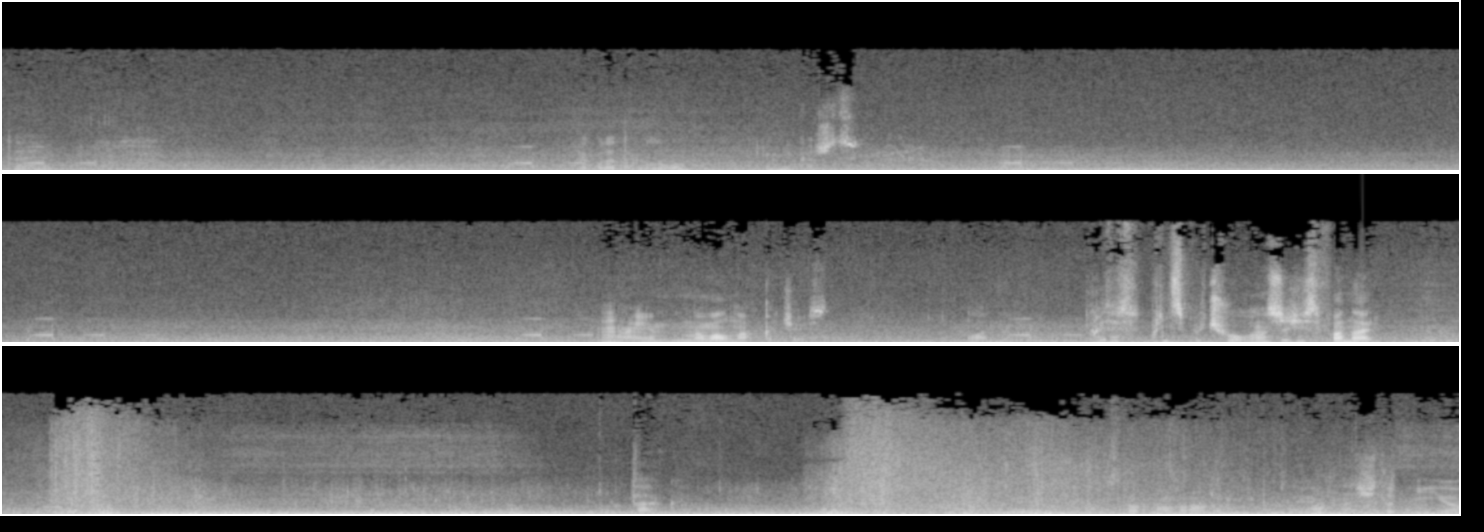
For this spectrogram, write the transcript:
летают. Я куда-то плыву? Мне кажется? А, я на волнах качаюсь. Ладно. Хотя, в принципе, что, у нас же есть фонарь. Так. В сторону Авроры. Плывем, значит, от нее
